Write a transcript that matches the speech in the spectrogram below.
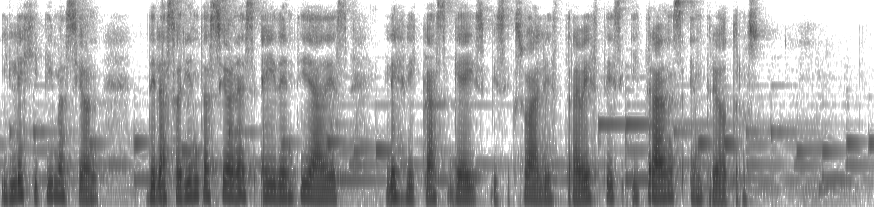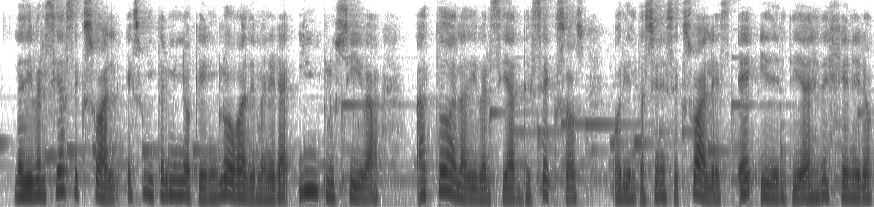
y legitimación de las orientaciones e identidades lésbicas, gays, bisexuales, travestis y trans, entre otros. La diversidad sexual es un término que engloba de manera inclusiva a toda la diversidad de sexos, orientaciones sexuales e identidades de género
